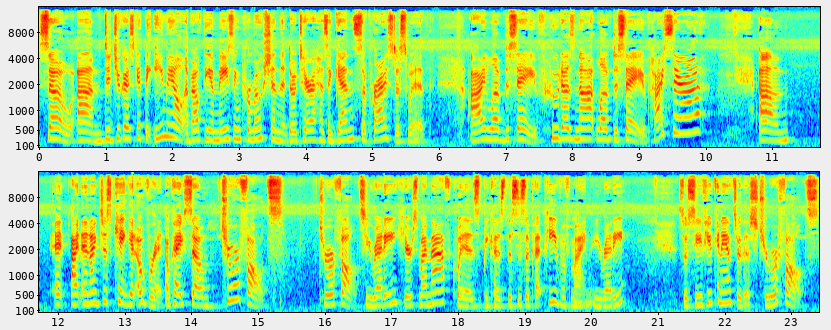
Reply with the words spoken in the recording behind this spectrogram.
So, um, did you guys get the email about the amazing promotion that doTERRA has again surprised us with? I love to save. Who does not love to save? Hi, Sarah. Um, it, I, and I just can't get over it. Okay, so true or false? True or false? You ready? Here's my math quiz because this is a pet peeve of mine. Are you ready? So see if you can answer this, true or false.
